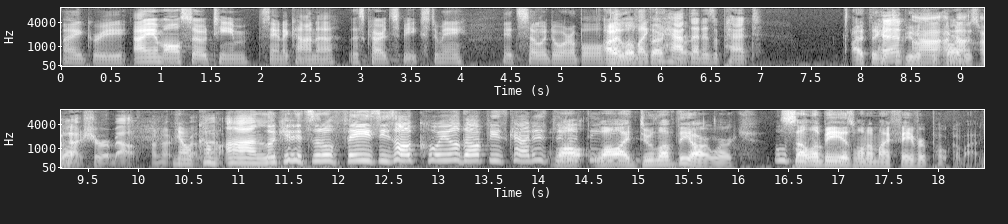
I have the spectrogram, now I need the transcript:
I agree. I am also Team Sandaconda. This card speaks to me. It's so adorable. I I, would love like that to have card. that as a pet. I think it's a beautiful uh, card I'm not, as well. I'm not sure about. I'm not sure No, about come that. on. Look at its little face. He's all coiled up. He's got his little While thing. while I do love the artwork, Celebi is one of my favorite Pokemon.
